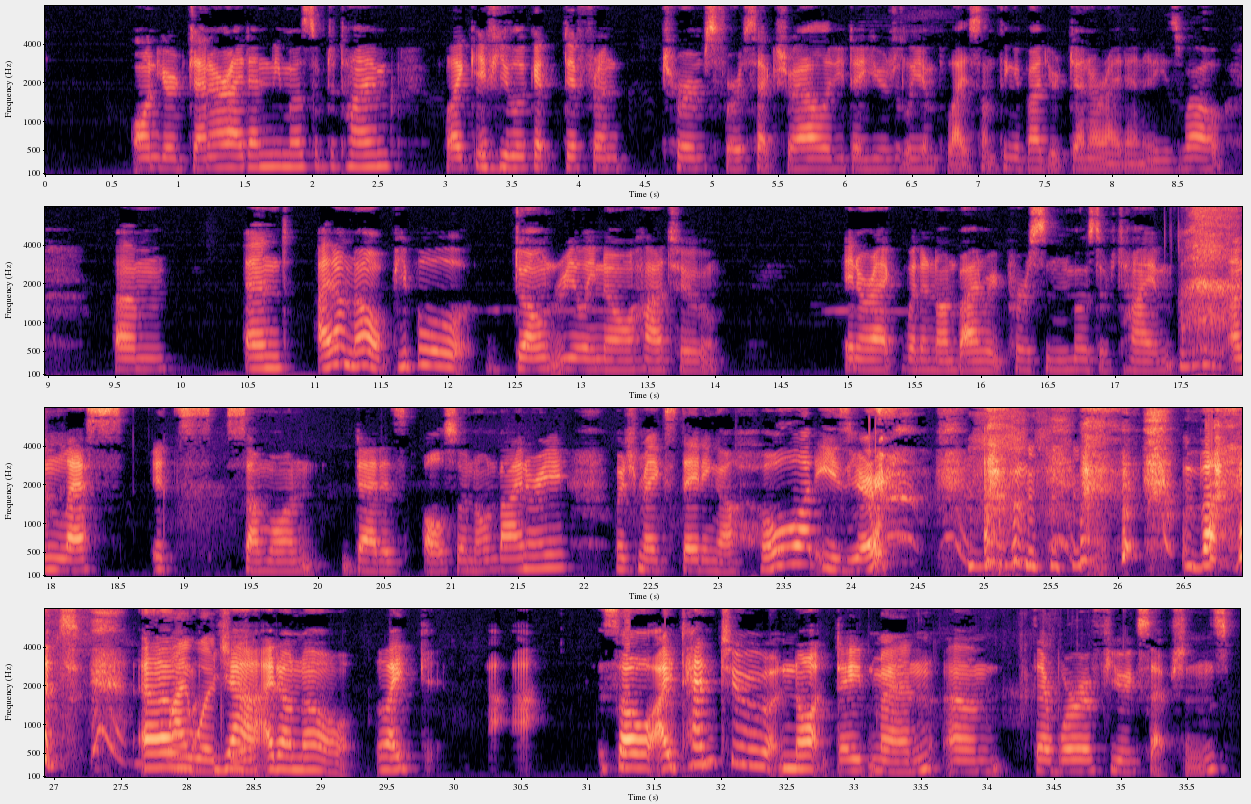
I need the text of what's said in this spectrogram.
on your gender identity most of the time. Like if you look at different terms for sexuality they usually imply something about your gender identity as well. Um, and I don't know, people don't really know how to interact with a non binary person most of the time unless it's someone that is also non binary, which makes dating a whole lot easier. um, but um, why would yeah, you? I don't know. Like, so I tend to not date men. Um, there were a few exceptions.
